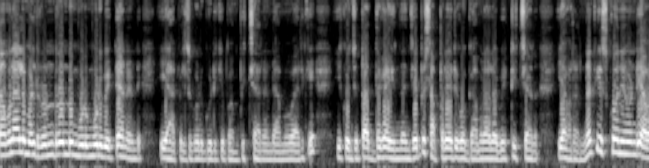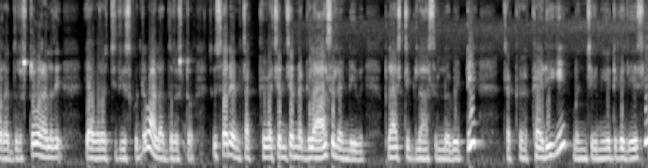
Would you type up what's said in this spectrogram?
గమలాలు మళ్ళీ రెండు రెండు మూడు మూడు పెట్టానండి. ఈ యాపిల్స్ కూడా గుడికి పంపించానండి అమ్మవారికి. ఈ కొంచెం పెద్దగా అయిందని చెప్పి సపరేట్గా ఒక గమలాలో పెట్టించాను ఎవరన్నా తీసుకొనివ్వండి ఎవరి అదృష్టం వాళ్ళది. ఎవరు వచ్చి తీసుకుంటే వాళ్ళ అదృష్టం. చూసారండి చక్కగా చిన్న చిన్న గ్లాసులు అండి ఇవి. ప్లాస్టిక్ గ్లాసుల్లో పెట్టి చక్కగా కడిగి మంచిగా నీట్గా చేసి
